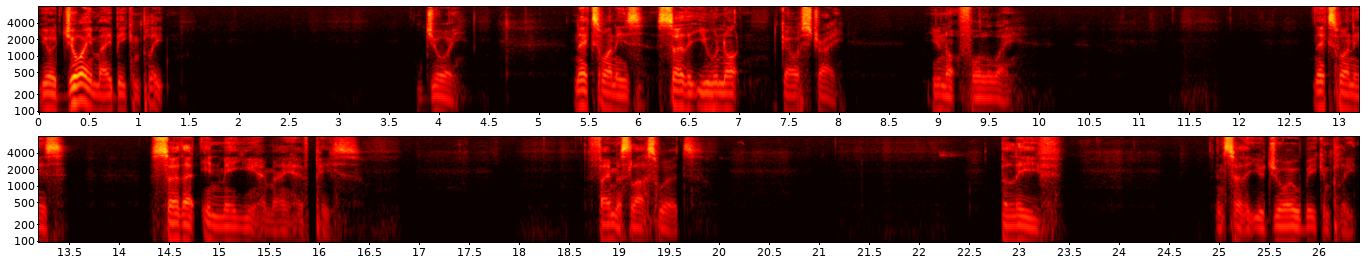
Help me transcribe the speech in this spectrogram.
your joy may be complete. Joy. Next one is so that you will not go astray, you will not fall away. Next one is so that in me you may have peace. Famous last words. Believe, and so that your joy will be complete.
